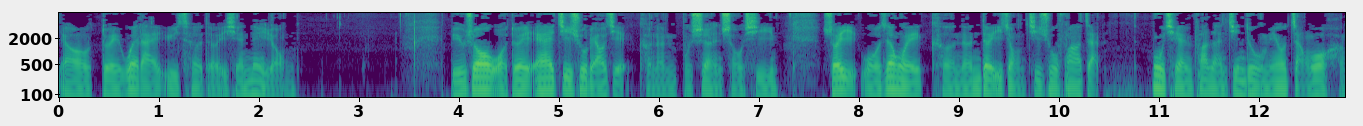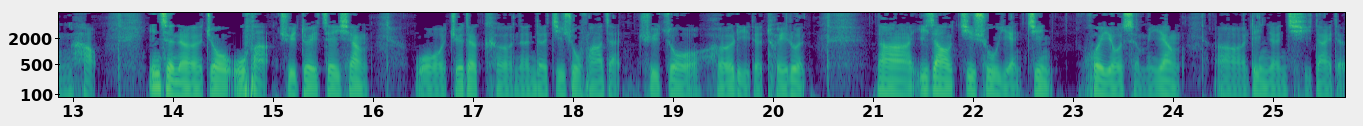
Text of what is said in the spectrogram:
要对未来预测的一些内容。比如说，我对 AI 技术了解可能不是很熟悉，所以我认为可能的一种技术发展。目前发展进度没有掌握很好，因此呢，就无法去对这项我觉得可能的技术发展去做合理的推论。那依照技术演进会有什么样呃令人期待的？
